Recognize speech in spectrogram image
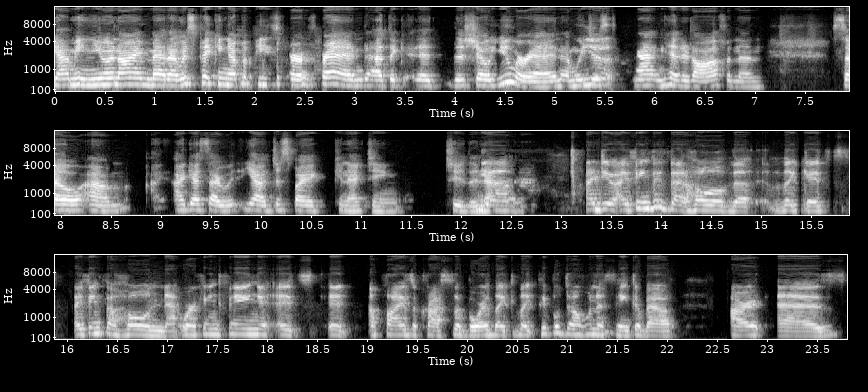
yeah, I mean, you and I met. I was picking up a piece for a friend at the at the show you were in, and we yeah. just met and hit it off. And then, so um, I, I, guess I would, yeah, just by connecting to the yeah, network. I do. I think that that whole the like it's. I think the whole networking thing. It's it applies across the board. Like like people don't want to think about art as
